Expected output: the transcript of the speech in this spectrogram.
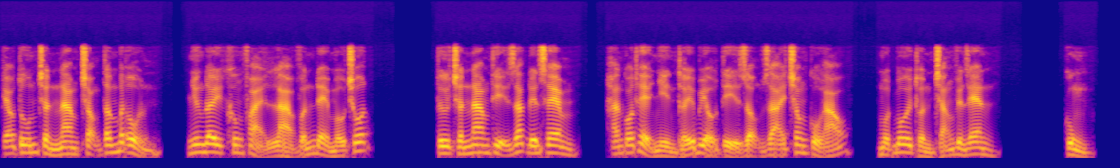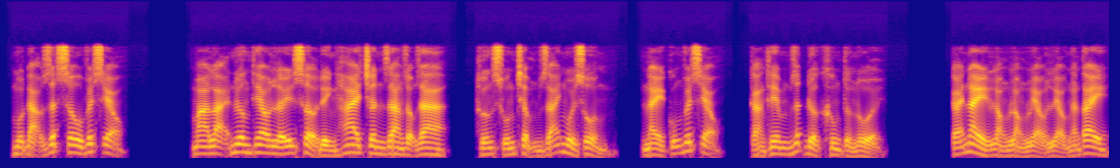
kéo túm trần nam trọng tâm bất ổn, nhưng đây không phải là vấn đề mấu chốt. Từ trần nam thị giác đến xem, hắn có thể nhìn thấy biểu tỷ rộng rãi trong cổ áo, một bôi thuần trắng viên gen. Cùng, một đạo rất sâu vết sẹo. Mà lại nương theo lấy sở đình hai chân giang rộng ra, hướng xuống chậm rãi ngồi xổm, này cũng vết sẹo, càng thêm rất được không tưởng nổi. Cái này lỏng lỏng lẻo lẻo ngắn tay,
